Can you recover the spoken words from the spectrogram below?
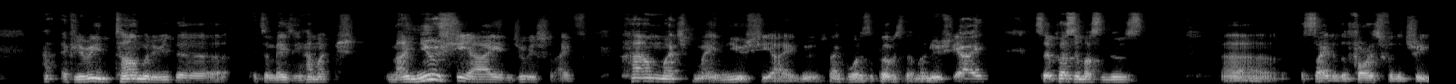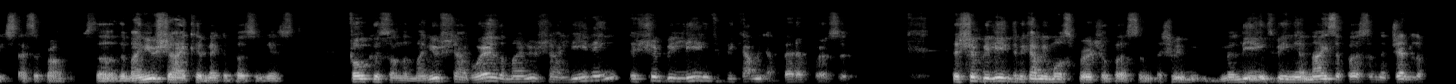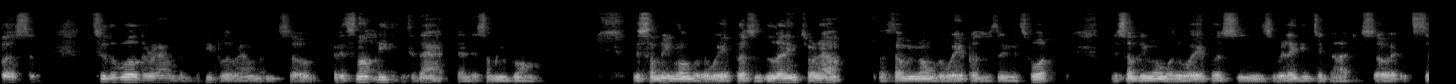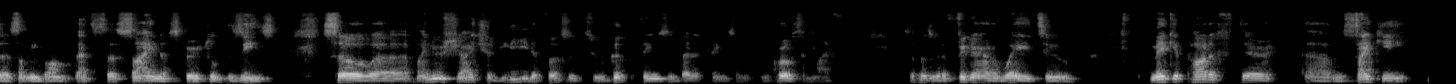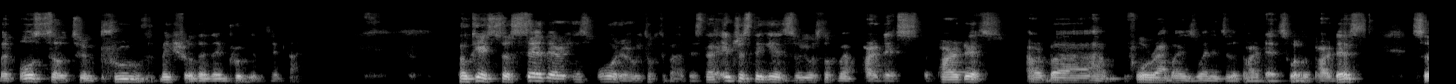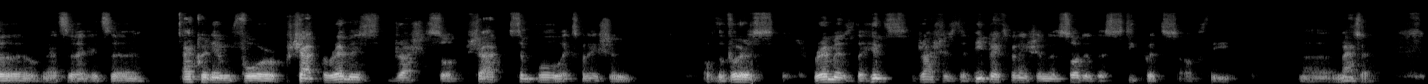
If you read Talmud, you read the, it's amazing how much minutiae in Jewish life. How much minutiae in Jewish life? What is the purpose of the minutiae? So a person mustn't lose uh, sight of the forest for the trees. That's a problem. So the minutiae could make a person just focus on the minutiae. Where the minutiae leading, they should be leading to becoming a better person. They should be leading to becoming a more spiritual person. They should be leading to being a nicer person, a gentler person to the world around them, to people around them. So if it's not leading to that, then there's something wrong. There's something wrong with the way a person's learning Torah. There's something wrong with the way a person's doing its work there's something wrong with the way a person is relating to God. So it's uh, something wrong. That's a sign of spiritual disease. So uh, minutiae should lead a person to good things and better things and growth in life. So a person's going to figure out a way to make it part of their um, psyche, but also to improve, make sure that they improve at the same time. Okay, so seder is order. We talked about this. Now, interesting is we always talk about pardes. The pardes, Arba, four rabbis went into the Pardes. What are the Pardes? So that's a it's a acronym for Pshat, Remez, Drash, Sod. Pshat, simple explanation of the verse. Remez, the hints. Drash is the deep explanation. The sort of the secrets of the uh, matter.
